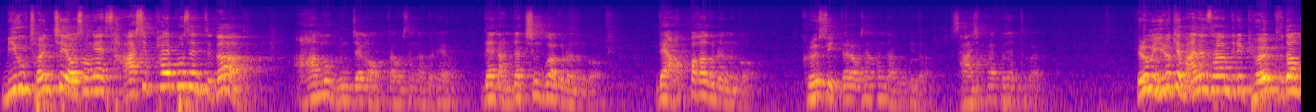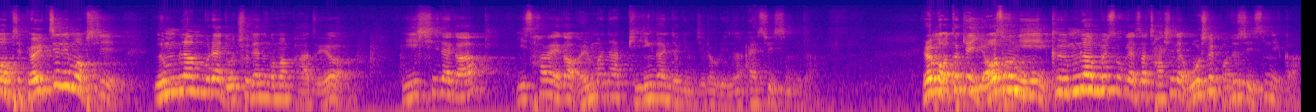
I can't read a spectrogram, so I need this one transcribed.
미국 전체 여성의 48%가 아무 문제가 없다고 생각을 해요. 내 남자친구가 그러는 거, 내 아빠가 그러는 거, 그럴 수 있다고 생각한다고 합니다. 48%가요. 여러분, 이렇게 많은 사람들이 별 부담 없이, 별 찔림 없이 음란물에 노출되는 것만 봐도요, 이 시대가, 이 사회가 얼마나 비인간적인지를 우리는 알 수 있습니다. 여러분 어떻게 여성이 그 음란물 속에서 자신의 옷을 벗을 수 있습니까?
